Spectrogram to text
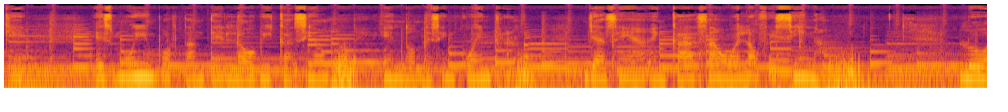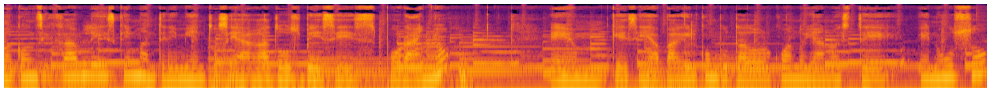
que es muy importante la ubicación en donde se encuentra, ya sea en casa o en la oficina. Lo aconsejable es que el mantenimiento se haga dos veces por año que se apague el computador cuando ya no esté en uso,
